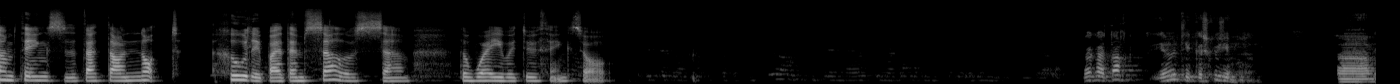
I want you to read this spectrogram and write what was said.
some things that are not holy by themselves um, the way we do things or väga tark ja nutikas küsimus on.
